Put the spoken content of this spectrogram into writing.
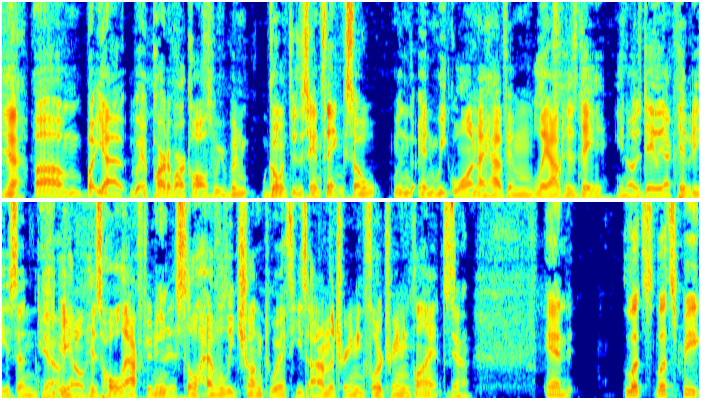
Yeah. Um, but yeah, part of our calls, we've been going through the same thing. So in, in week one, I have him lay out his day, you know, his daily activities, and Yeah. you know, his whole afternoon is still heavily chunked with he's on the training floor training clients. Yeah. And let's let's be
